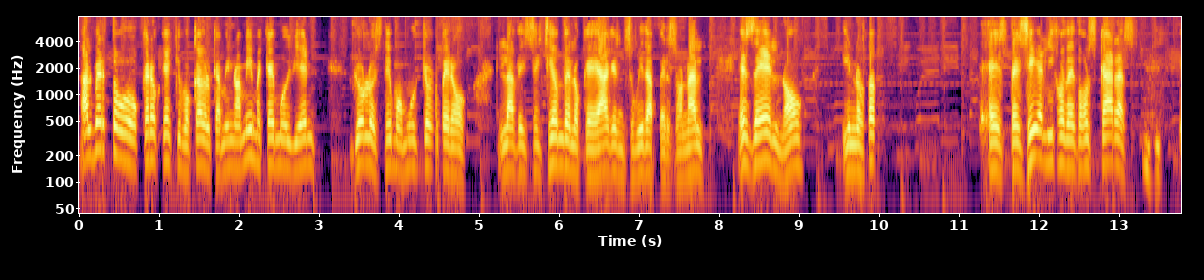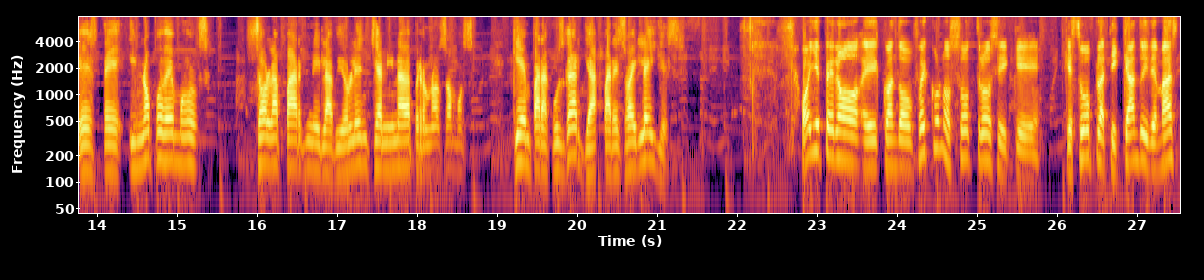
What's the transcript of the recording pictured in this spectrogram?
Alberto creo que ha equivocado el camino. A mí me cae muy bien, yo lo estimo mucho, pero la decisión de lo que haga en su vida personal es de él, ¿no? Y nosotros, este, sí, el hijo de dos caras, este, y no podemos solapar ni la violencia ni nada, pero no somos quien para juzgar, ya para eso hay leyes. Oye, pero eh, cuando fue con nosotros y que, que estuvo platicando y demás,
